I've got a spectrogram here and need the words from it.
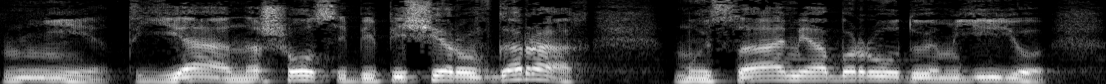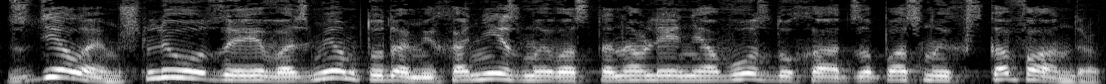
«Нет, я нашел себе пещеру в горах. Мы сами оборудуем ее. Сделаем шлюзы и возьмем туда механизмы восстановления воздуха от запасных скафандров».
